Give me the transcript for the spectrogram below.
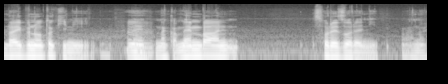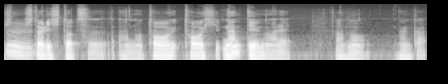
ライブの時にね、うん。なんかメンバーそれぞれにあのひうん。一人一つあの頭頭皮なんていうのあれ。あのなんか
